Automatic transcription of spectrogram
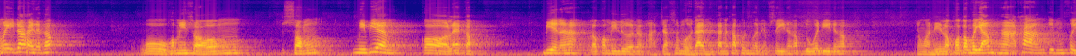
ไม่ได้นะครับ โอ้เขามีสองสองมีเบี้ยก็แลกกับเบี้ยนะฮะเราก็มีเรือนะอาจจะเสมอได้เหมือนกันนะครับ เพื่อนๆ FC นะครับ ดูให้ดีนะครับ จังหวะนี้เราก็ต้องพยายามหาทางกินฟรี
